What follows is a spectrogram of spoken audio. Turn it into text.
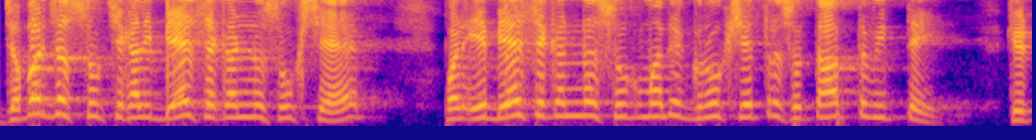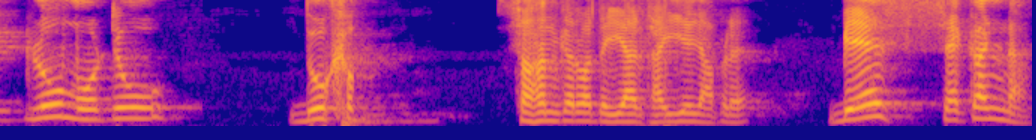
જબરજસ્ત સુખ છે, ખાલી બે સેકન્ડનું સુખ છે, પણ એ બે સેકન્ડના સુખમાંથી ગૃહક્ષેત્ર સુતાપ્ત વિત્તે કેટલું મોટું દુઃખ સહન કરવા તૈયાર થઈએ જ આપણે. બે સેકન્ડના.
